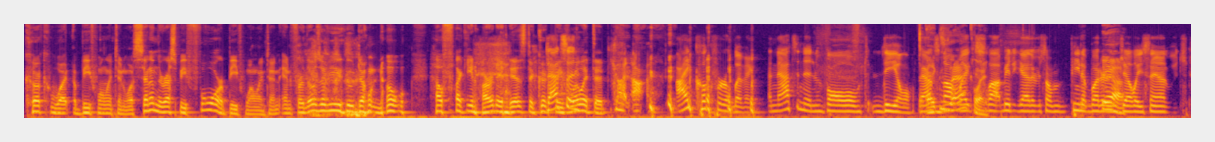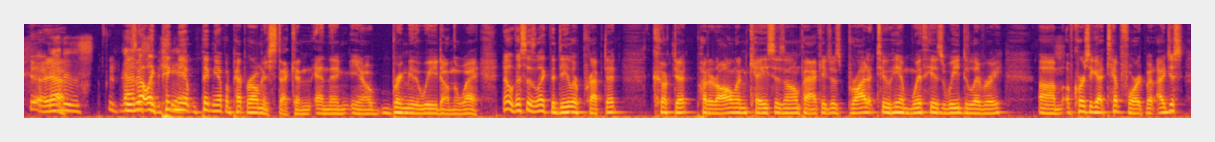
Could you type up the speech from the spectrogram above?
cook what a beef Wellington was, send him the recipe for beef Wellington. And for those of you who don't know how fucking hard it is to cook That's beef a Wellington, God. I, I cook for a living, and that's an involved deal. That's not like Exactly. slap me together some peanut butter Yeah. and jelly sandwich. Yeah, That yeah. is. that It's is not like pick me up, pick me up a pepperoni stick, and and then you know bring me the weed on the way. No, this is like the dealer prepped it, cooked it, put it all in cases and all packages, brought it to him with his weed delivery. Um, of course, he got tipped for it, but I just.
